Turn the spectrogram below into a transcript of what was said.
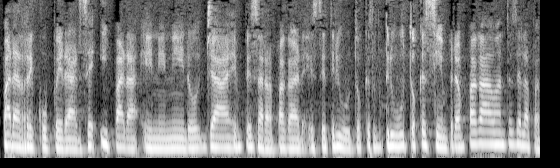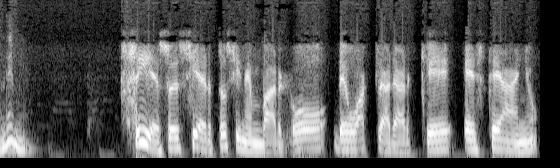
para recuperarse y para en enero ya empezar a pagar este tributo, que es un tributo que siempre han pagado antes de la pandemia. Sí, eso es cierto. Sin embargo, debo aclarar que este año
